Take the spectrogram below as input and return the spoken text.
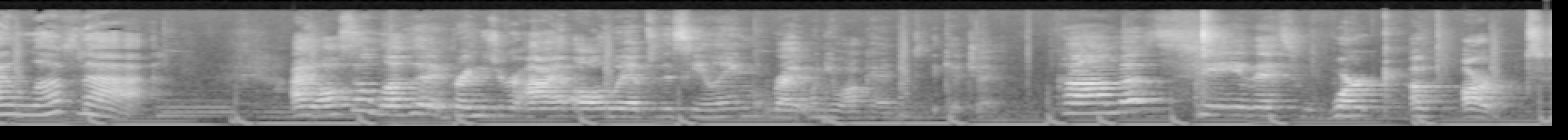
I love that. I also love that it brings your eye all the way up to the ceiling right when you walk into the kitchen. Come see this work of art.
